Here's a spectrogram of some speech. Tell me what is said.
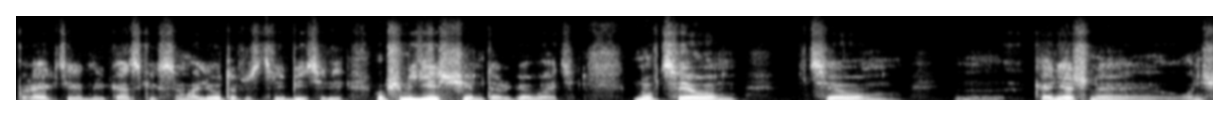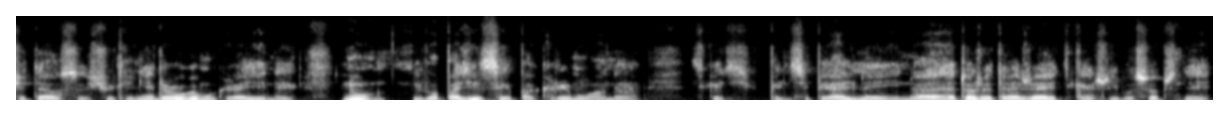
проекте американских самолетов, истребителей. В общем, есть чем торговать. Но в целом, в целом Конечно, он считался чуть ли не другом Украины. Ну, его позиция по Крыму, она, так сказать, принципиальная, но она тоже отражает, конечно, его собственные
